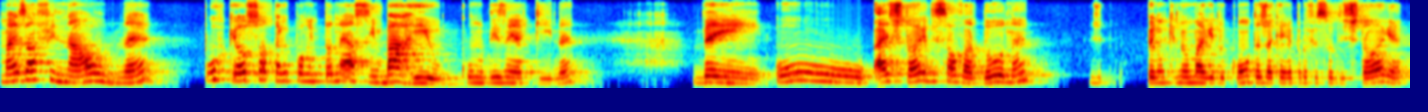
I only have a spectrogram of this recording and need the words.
Mas afinal, né? Porque o soteropolitano é assim, barril, como dizem aqui, né? Bem, o, a história de Salvador, né? Pelo que meu marido conta, já que ele é professor de história,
